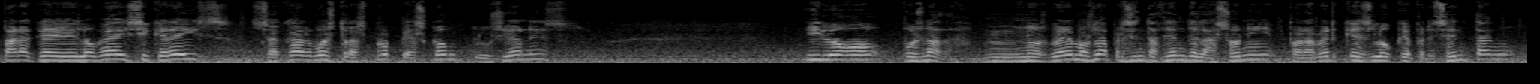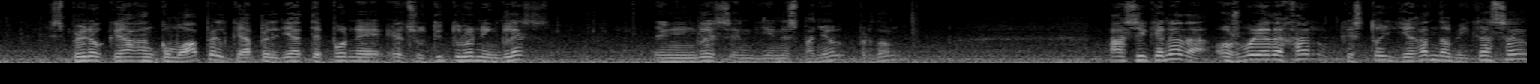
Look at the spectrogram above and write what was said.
para que lo veáis si queréis, sacar vuestras propias conclusiones. Y luego, pues nada, nos veremos la presentación de la Sony para ver qué es lo que presentan. Espero que hagan como Apple, que Apple ya te pone el subtítulo en inglés, en inglés y en español, perdón. Así que nada, os voy a dejar que estoy llegando a mi casa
